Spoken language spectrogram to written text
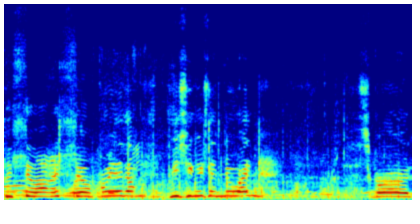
пиллуариллу хояла мисингисаннуан скол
